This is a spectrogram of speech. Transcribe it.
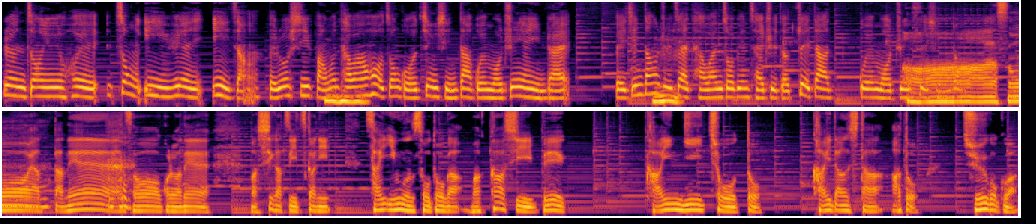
任众议会众议院议长裴洛西访问台湾后，中国进行大规模军演以来，北京当局在台湾周边采取的最大规模军事行动。ああ、そうやったね。そう、これはね、まあ、4月5日に、 蔡英文総統がマッカーシー米下院議長と会談した後、中国は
